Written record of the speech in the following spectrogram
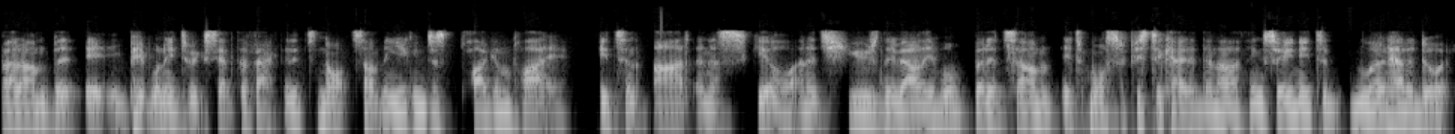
But, um, but it, people need to accept the fact that it's not something you can just plug and play. It's an art and a skill, and it's hugely valuable. But it's um, it's more sophisticated than other things, so you need to learn how to do it.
